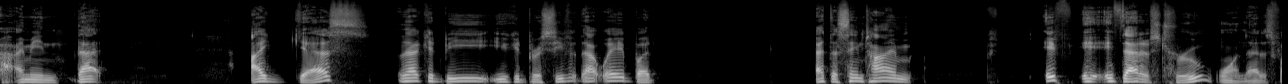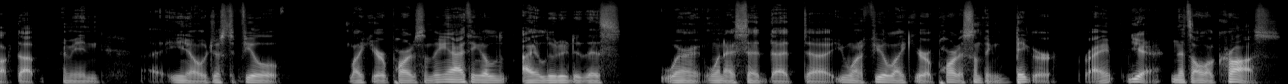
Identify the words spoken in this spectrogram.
I mean that I guess that could be you could perceive it that way, but at the same time if if that is true, one that is fucked up. I mean, uh, you know, just to feel like you're a part of something. And I think I alluded to this where when I said that uh, you want to feel like you're a part of something bigger right? Yeah. And that's all across.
